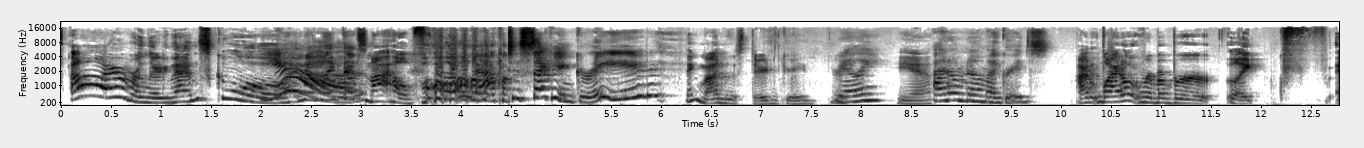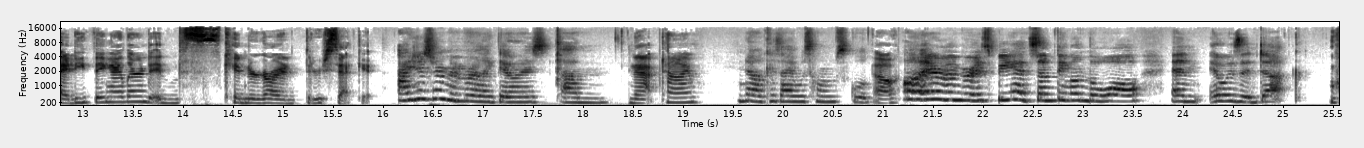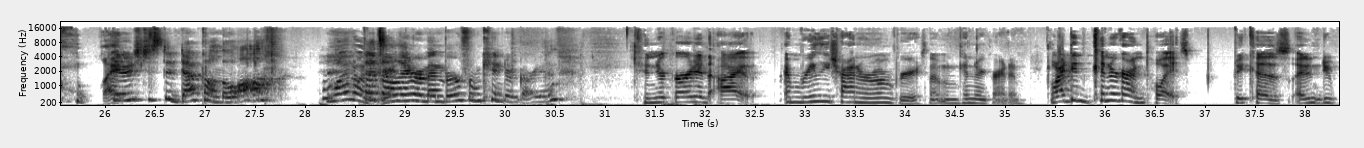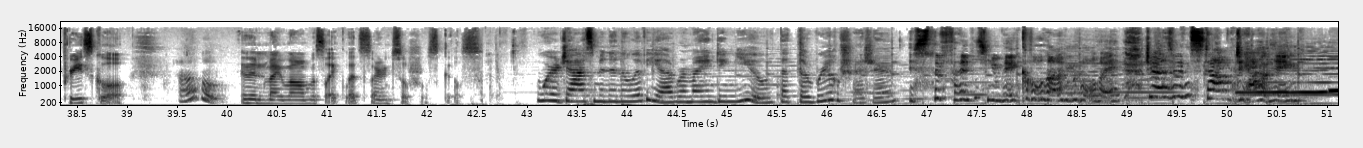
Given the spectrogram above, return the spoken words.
Oh, I remember learning that in school. And I'm Yeah. like, that's not helpful. Back to second grade. I think mine was third grade. Or- Really? Yeah. I don't know my grades. I don't, well, I don't remember, like, anything I learned in kindergarten through second. I just remember like there was um Nap time. no, because I was homeschooled. Oh. All I remember is we had something on the wall and it was a duck. what? There was just a duck on the wall. what on That's earth? all I remember from kindergarten. Kindergarten, I I'm really trying to remember something in kindergarten. Well, I did kindergarten twice because I didn't do preschool, Oh. and then my mom was like, "Let's learn social skills." We're Jasmine and Olivia reminding you that the real treasure is the friends you make along the way. Jasmine, stop jabbing!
